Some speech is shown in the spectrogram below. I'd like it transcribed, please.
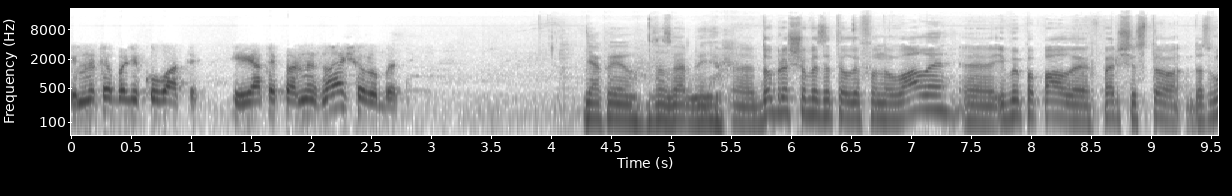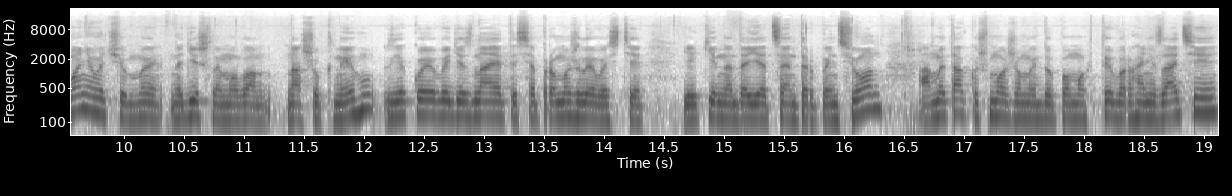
мені треба лікувати. І я тепер не знаю, що робити. Дякую за звернення. Е, Добре, що ви зателефонували е, і ви попали в перші 100 дозвонювачів. Ми надішлемо вам нашу книгу, з якої ви дізнаєтеся про можливості, які надає центр пенсіон. А ми також можемо і допомогти в організації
